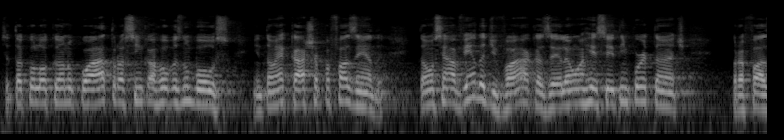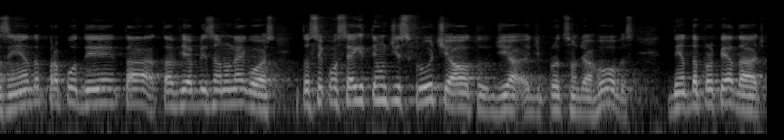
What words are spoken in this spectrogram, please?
você está colocando 4 a 5 arrobas no bolso. Então, é caixa para a fazenda. Então, assim, a venda de vacas ela é uma receita importante para a fazenda para poder estar tá, tá viabilizando o negócio. Então você consegue ter um desfrute alto de, de produção de arrobas dentro da propriedade.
